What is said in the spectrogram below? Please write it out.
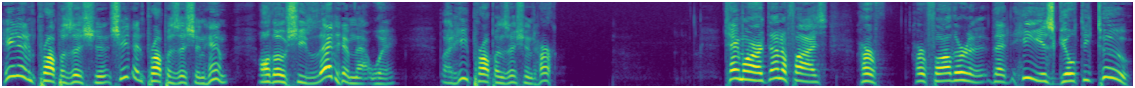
He didn't proposition, she didn't proposition him, although she led him that way, but he propositioned her. Tamar identifies her, her father that he is guilty too.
